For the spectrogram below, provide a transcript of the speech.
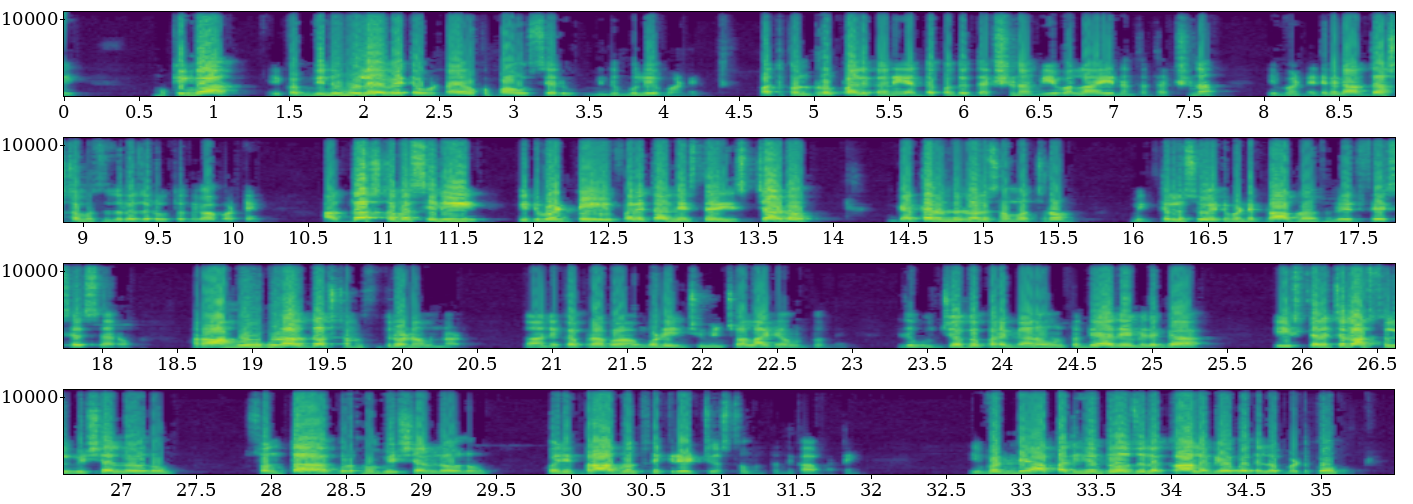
ముఖ్యంగా ఈ మినుములు ఏవైతే ఉంటాయో ఒక పావు మినుములు ఇవ్వండి. పదకొండు రూపాయలు కానీ ఎంత కొంత దక్షిణ మీ వల్ల అయినంత దక్షిణ ఇవ్వండి. ఎందుకంటే అర్ధాష్టమ స్థితిలో జరుగుతుంది కాబట్టి అర్ధాష్టమ శని ఎటువంటి ఫలితాన్ని ఇస్తే ఇచ్చాడో గత రెండున్నర సంవత్సరం మీకు తెలుసు ఎటువంటి ప్రాబ్లమ్స్ మీరు ఫేస్ చేస్తారో రాహువు కూడా అర్ధాష్టమ స్థితిలోనే ఉన్నాడు. దాని యొక్క ప్రభావం కూడా ఇంచుమించు అలాగే ఉంటుంది. ఇది ఉద్యోగ పరంగానూ ఉంటుంది. అదే విధంగా ఈ స్థిరచరాస్తుల విషయంలోనూ సొంత గృహం విషయంలోనూ కొన్ని ప్రాబ్లమ్స్ని క్రియేట్ చేస్తూ ఉంటుంది కాబట్టి. ఇవ్వండి ఆ పదిహేను రోజుల కాల వ్యవధిలో మటుకు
